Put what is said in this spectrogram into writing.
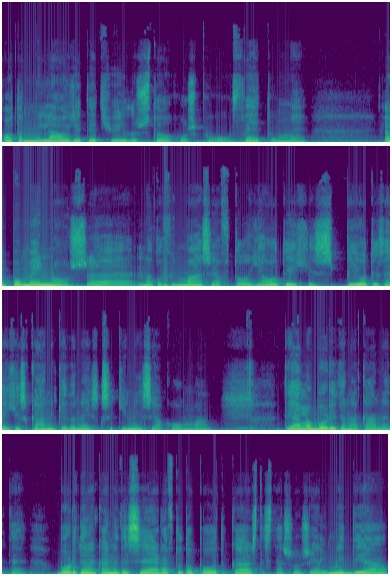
όταν μιλάω για τέτοιου είδους στόχους που θέτουμε Επομένως, ε, να το θυμάσαι αυτό για ό,τι έχεις πει ότι θα είχες κάνει και δεν έχεις ξεκινήσει ακόμα. Τι άλλο μπορείτε να κάνετε; Μπορείτε να κάνετε share αυτό το podcast στα social media,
